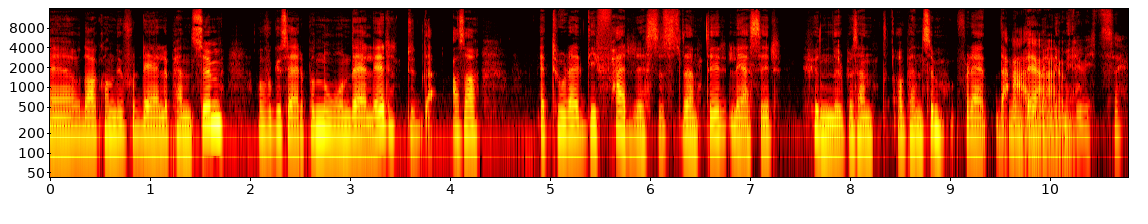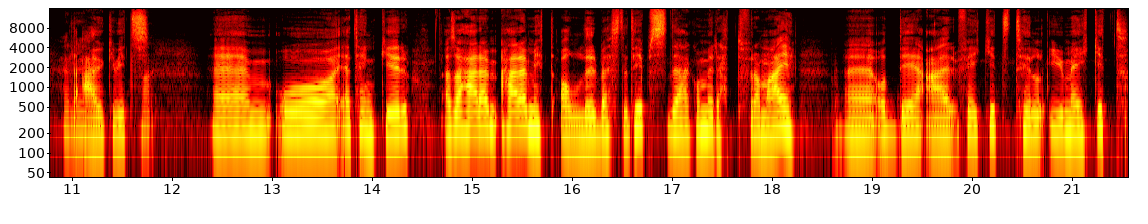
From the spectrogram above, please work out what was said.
Eh, og da kan du fordele pensum og fokusere på noen deler. Du, altså, jeg tror det er de færreste studenter leser 100% av pensum, for det, det er det jo veldig mye. ikke vits i. Det er jo ikke vits. Ehm, og jeg tenker Altså, her er, her er mitt aller beste tips. Det her kommer rett fra meg. Uh, og det er fake it till you make it.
